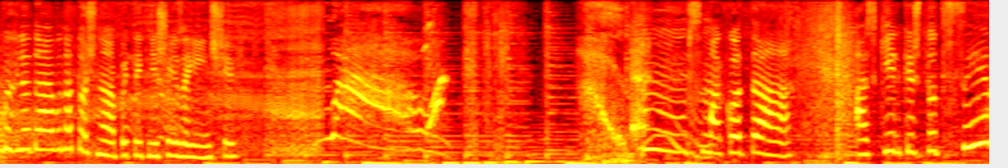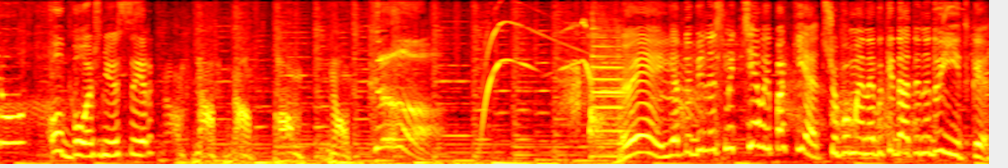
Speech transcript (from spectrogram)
Виглядає вона точно апетитніше за інші. Мм, смакота. А скільки ж тут сиру? Обожнюю сир. Ей, я тобі не сміттєвий пакет, щоб у мене викидати недоїдки.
